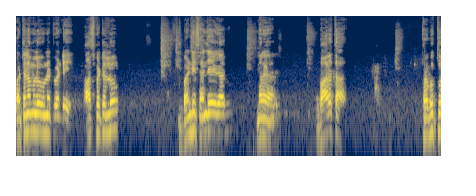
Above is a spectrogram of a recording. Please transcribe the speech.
పట్టణంలో ఉన్నటువంటి హాస్పిటల్లో బండి సంజయ్ గారు మన భారత ప్రభుత్వ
